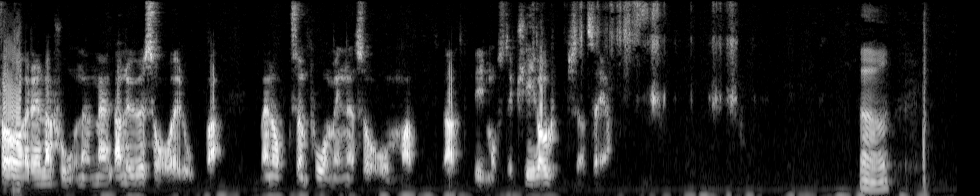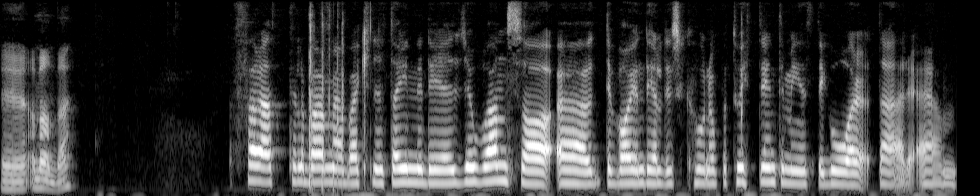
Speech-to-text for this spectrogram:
för relationen mellan USA och Europa. Men också en påminnelse om att, att vi måste kliva upp så att säga. Ja. Eh, Amanda? För att till att börja med bara knyta in i det Johan sa, uh, det var ju en del diskussioner på Twitter inte minst igår där um,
